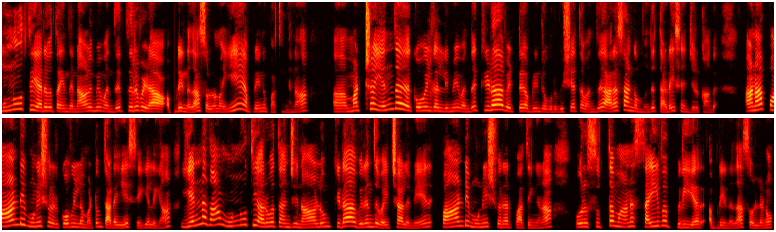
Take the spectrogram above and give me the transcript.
முன்னூத்தி அறுபத்தைந்து நாளுமே வந்து திருவிழா அப்படின்னு தான் சொல்லணும். ஏன் அப்படின்னு பாத்தீங்கன்னா மற்ற எந்த கோவில்கள்லயுமே வந்து கிடா வெட்டு அப்படின்ற ஒரு விஷயத்த வந்து அரசாங்கம் வந்து தடை செஞ்சிருக்காங்க. ஆனா பாண்டி முனீஸ்வரர் கோவில்ல மட்டும் தடையே செய்யலையாம் என்னதான் முன்னூத்தி அறுபத்தஞ்சு நாளும் கிடா விருந்து வைச்சாலுமே பாண்டி முனீஸ்வரர் பாத்தீங்கன்னா ஒரு சுத்தமான சைவ பிரியர் அப்படின்னு தான் சொல்லணும்.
